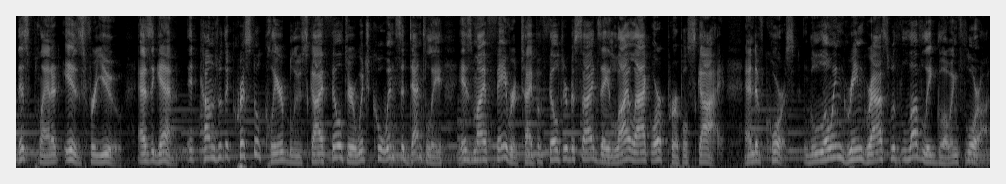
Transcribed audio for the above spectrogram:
this planet is for you as again, it comes with a crystal clear blue sky filter which coincidentally is my favorite type of filter besides a lilac or purple sky. And of course, glowing green grass with lovely glowing flora,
